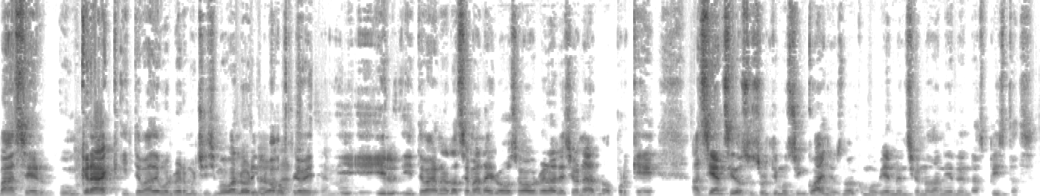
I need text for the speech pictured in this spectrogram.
va a ser un crack y te va a devolver muchísimo valor y luego semana. y, y- y te va a ganar la semana y luego se va a volver a lesionar, ¿no? Porque así han sido sus últimos cinco años, ¿no? Como bien mencionó Daniel en las pistas.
